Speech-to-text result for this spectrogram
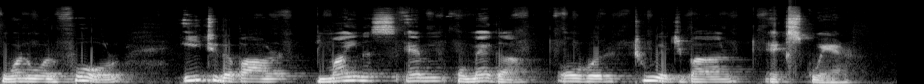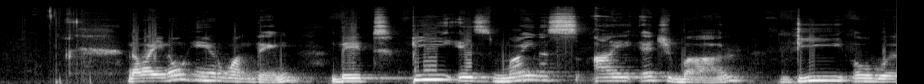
1 over 4 e to the power minus m omega over 2h bar x square. Now I know here one thing that p is minus i h bar d over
